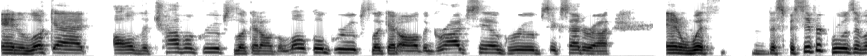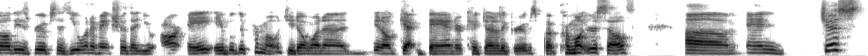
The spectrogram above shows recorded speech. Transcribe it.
and look at all the travel groups, look at all the local groups, look at all the garage sale groups, etc. And with the specific rules of all these groups is you want to make sure that you are a able to promote. You don't want to you know get banned or kicked out of the groups, but promote yourself um, and just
